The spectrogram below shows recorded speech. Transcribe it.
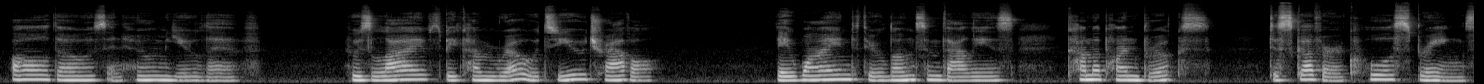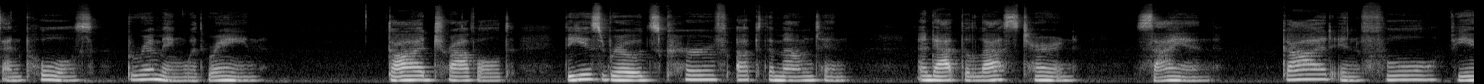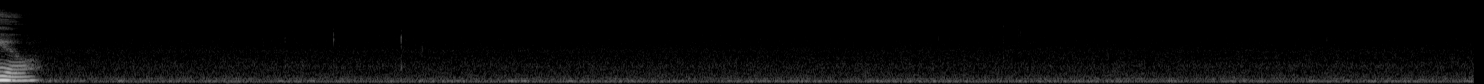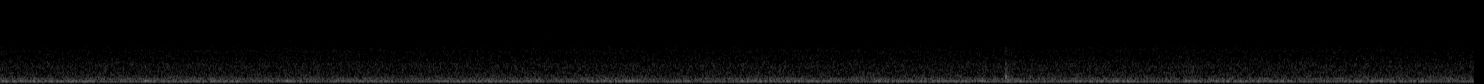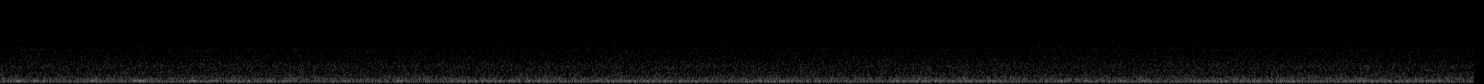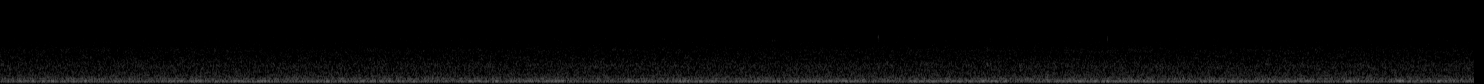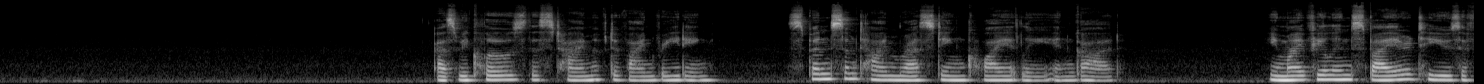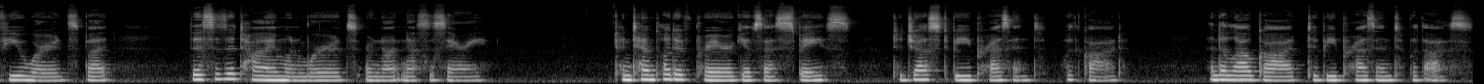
all those in whom you live, whose lives become roads you travel. They wind through lonesome valleys come upon brooks, discover cool springs and pools brimming with rain. God traveled, these roads curve up the mountain, and at the last turn, Zion, God in full view. As we close this time of divine reading, spend some time resting quietly in God. You might feel inspired to use a few words, but this is a time when words are not necessary. Contemplative prayer gives us space to just be present with God and allow God to be present with us.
